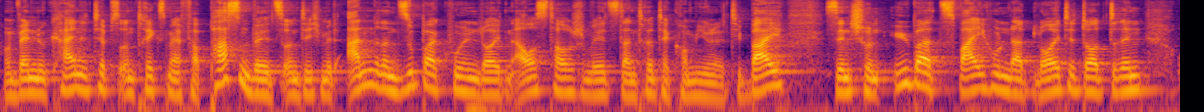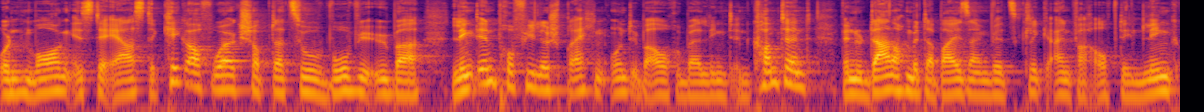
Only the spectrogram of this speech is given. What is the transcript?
Und wenn du keine Tipps und Tricks mehr verpassen willst und dich mit anderen super coolen Leuten austauschen willst, dann tritt der Community bei. Es sind schon über 200 Leute dort drin und morgen ist der erste Kickoff-Workshop dazu, wo wir über LinkedIn-Profile sprechen und über auch über LinkedIn-Content. Wenn du da noch mit dabei sein willst, klick einfach auf den Link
